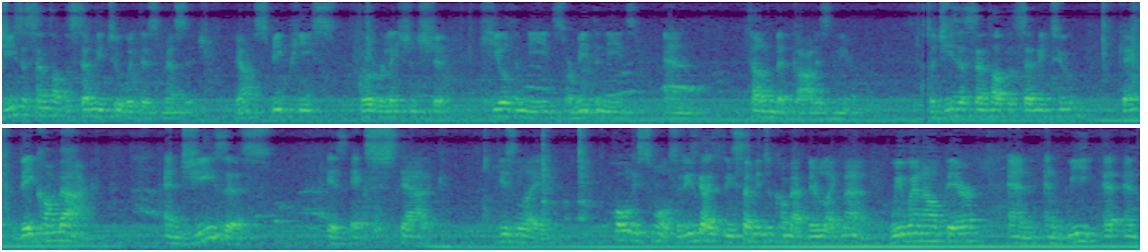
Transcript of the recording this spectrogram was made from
Jesus sends out the 72 with this message. Yeah, speak peace, build relationship, heal the needs or meet the needs, and tell them that God is near. So Jesus sends out the 72. Okay, they come back, and Jesus is ecstatic. He's like, holy smokes. So these guys, these 72 come back, and they're like, man, we went out there and, and we and,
